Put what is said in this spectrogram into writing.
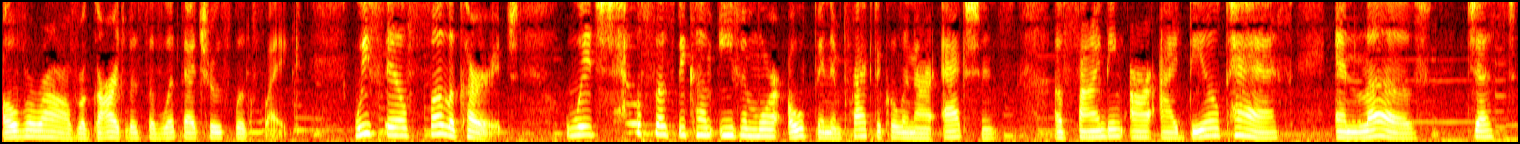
overall, regardless of what that truth looks like. We feel full of courage, which helps us become even more open and practical in our actions of finding our ideal path and love just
